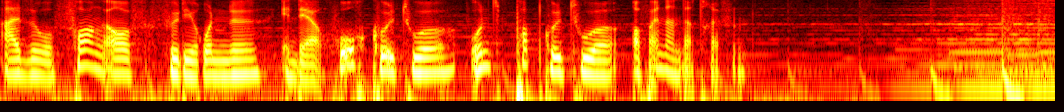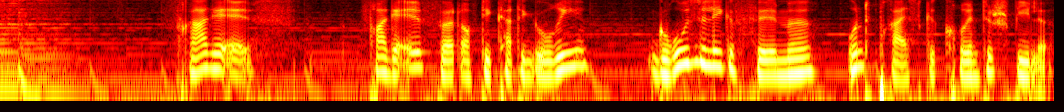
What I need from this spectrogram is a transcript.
Also Vorhang auf für die Runde, in der Hochkultur und Popkultur aufeinandertreffen. Frage 11. Frage 11 hört auf die Kategorie Gruselige Filme und preisgekrönte Spiele.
